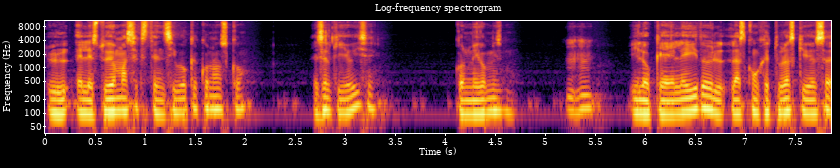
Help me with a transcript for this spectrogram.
el estudio más extensivo que conozco es el que yo hice conmigo mismo. Y lo que he leído y las conjeturas que yo he sa-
